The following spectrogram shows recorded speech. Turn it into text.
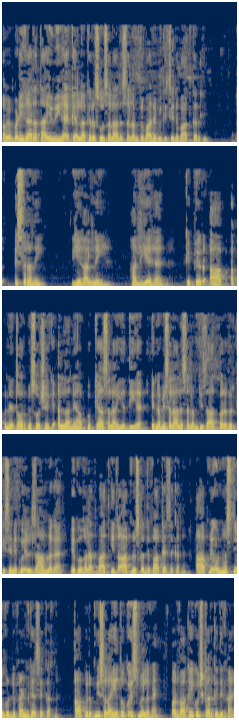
ہمیں بڑی غیرت آئی ہوئی ہے کہ اللہ کے رسول صلی اللہ علیہ وسلم کے بارے میں کسی نے بات کر دی۔ تو اس طرح نہیں، یہ حل نہیں ہے۔ حل یہ ہے کہ پھر آپ اپنے طور پہ سوچیں کہ اللہ نے آپ کو کیا صلاحیت دی ہے کہ نبی صلی اللہ علیہ وسلم کی ذات پر اگر کسی نے کوئی الزام لگایا یا کوئی غلط بات کی تو آپ نے اس کا دفاع کیسے کرنا ہے؟ آپ نے ان ہستیوں کو ڈیفینڈ کیسے کرنا ہے؟ آپ پھر اپنی صلاحیتوں کو اس میں لگائیں اور واقعی کچھ کر کے دکھائیں۔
